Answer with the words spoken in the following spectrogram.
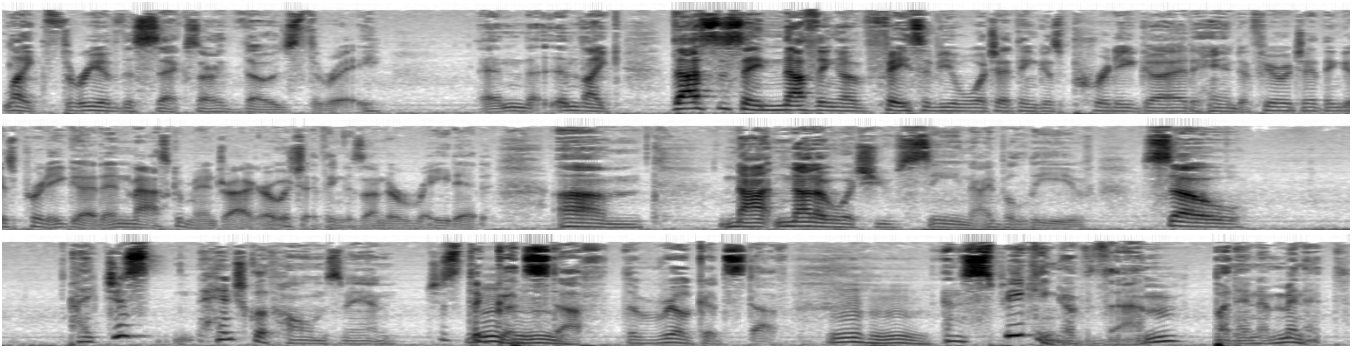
Like three of the six are those three and and like that's to say nothing of Face of Evil, which I think is pretty good, Hand of Fear, which I think is pretty good, and Masque of Mandragora, which I think is underrated. Um, not none of which you've seen, I believe. So, like just Hinchcliffe Holmes, man, just the good stuff, the real good stuff. Mm-hmm. And speaking of them, but in a minute.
